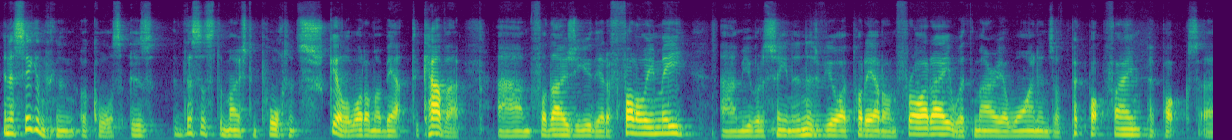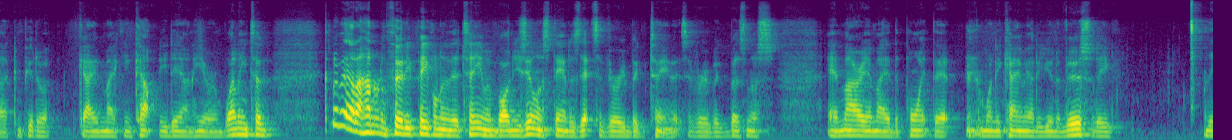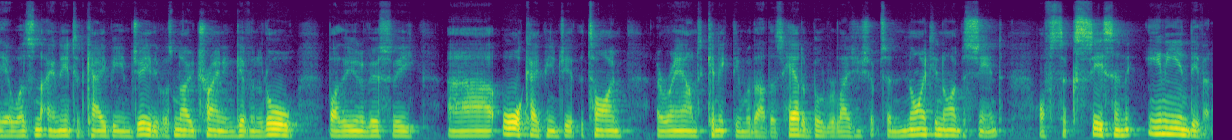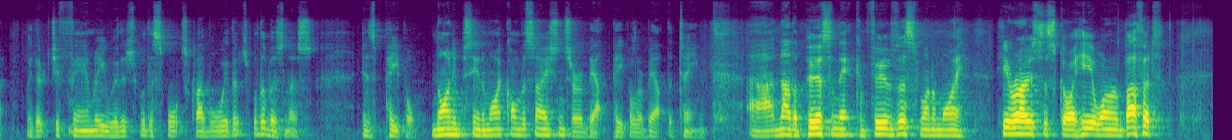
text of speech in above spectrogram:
And the second thing, of course, is this is the most important skill, what I'm about to cover. Um, for those of you that are following me, um, you would have seen an interview I put out on Friday with Mario Wynands of PikPok fame, PikPok's uh, computer game making company down here in Wellington. Got about 130 people in their team, and by New Zealand standards, that's a very big team. It's a very big business. And Mario made the point that when he came out of university, there was no, and entered KPMG, there was no training given at all by the university uh, or KPMG at the time around connecting with others, how to build relationships. And 99% of success in any endeavour, whether it's your family, whether it's with a sports club, or whether it's with a business, is people. 90% of my conversations are about people, about the team. Uh, another person that confirms this, one of my heroes, this guy here, Warren Buffett,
